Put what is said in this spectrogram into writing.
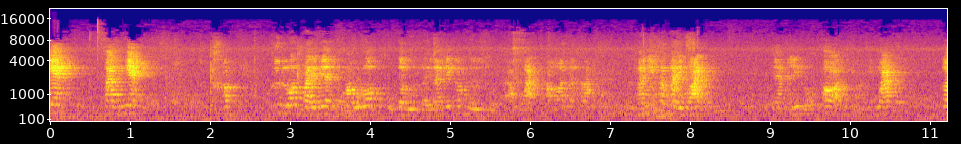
แงะบ้านแงะเขาขึ้นรถไปเนี่ยเมารถตะลุยเลยแล้วนี่ก็คือวัดเขาอะนะคะอันนี้ข้างในวัดเนี่ยอันนี้หลวงพ่อที่วัด ก็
